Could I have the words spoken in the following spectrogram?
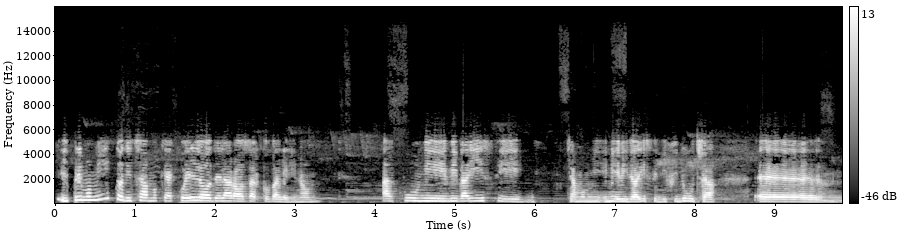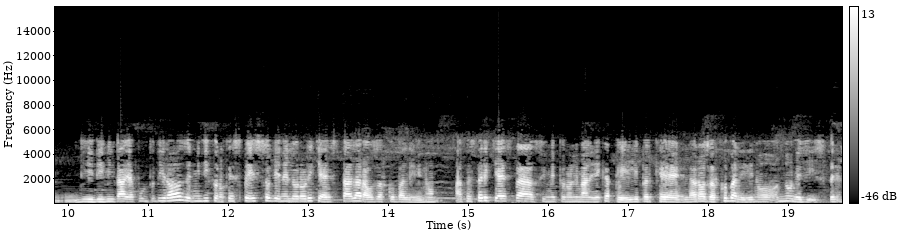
Il primo mito diciamo che è quello della rosa arcobaleno. Alcuni vivaisti, diciamo i miei vivaisti di fiducia, eh, di, di vivai appunto di rose, mi dicono che spesso viene loro richiesta la rosa arcobaleno. A questa richiesta si mettono le mani nei capelli perché la rosa arcobaleno non esiste.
